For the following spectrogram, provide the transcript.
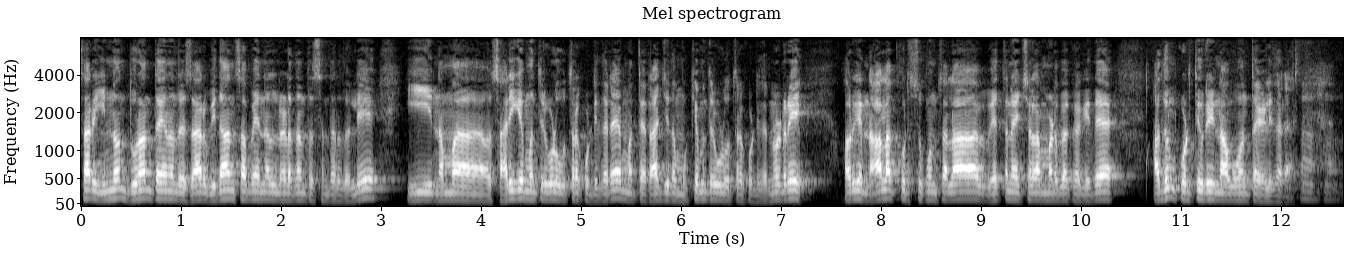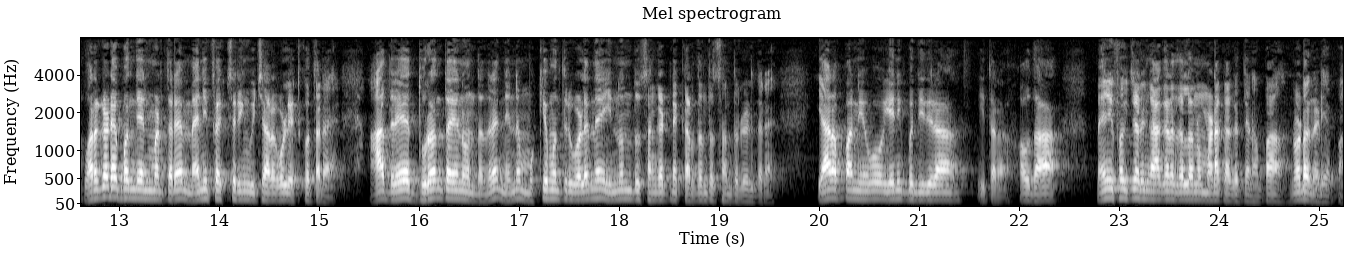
ಸರ್ ಇನ್ನೊಂದು ದುರಂತ ಏನಂದರೆ ಸರ್ ವಿಧಾನಸಭೆಯಲ್ಲಿ ನಡೆದಂಥ ಸಂದರ್ಭದಲ್ಲಿ ಈ ನಮ್ಮ ಸಾರಿಗೆ ಮಂತ್ರಿಗಳು ಉತ್ತರ ಕೊಟ್ಟಿದ್ದಾರೆ ಮತ್ತು ರಾಜ್ಯದ ಮುಖ್ಯಮಂತ್ರಿಗಳು ಉತ್ತರ ಕೊಟ್ಟಿದ್ದಾರೆ. ನೋಡಿರಿ ಅವ್ರಿಗೆ ನಾಲ್ಕು ವರ್ಷಕ್ಕೊಂದ್ಸಲ ವೇತನ ಹೆಚ್ಚಳ ಮಾಡಬೇಕಾಗಿದೆ ಅದನ್ನು ಕೊಡ್ತೀವಿ ರೀ ನಾವು ಅಂತ ಹೇಳಿದ್ದಾರೆ. ಹೊರಗಡೆ ಬಂದು ಏನು ಮಾಡ್ತಾರೆ ಮ್ಯಾನುಫ್ಯಾಕ್ಚರಿಂಗ್ ವಿಚಾರಗಳು ಎತ್ಕೋತಾರೆ. ಆದರೆ ದುರಂತ ಏನು ಅಂತಂದರೆ ನಿನ್ನೆ ಮುಖ್ಯಮಂತ್ರಿಗಳೇ ಇನ್ನೊಂದು ಸಂಘಟನೆ ಕರೆದಂಥ ಸಂದರ್ಭ ಹೇಳಿದ್ದಾರೆ. ಯಾರಪ್ಪ ನೀವು ಏನಕ್ಕೆ ಬಂದಿದ್ದೀರಾ? ಈ ಥರ ಹೌದಾ? ಮ್ಯಾನುಫ್ಯಾಕ್ಚರಿಂಗ್ ಆಗಿರೋದೆಲ್ಲನೂ ಮಾಡೋಕ್ಕಾಗತ್ತೇನಪ್ಪ? ನೋಡೋಣ ನಡಿಯಪ್ಪ.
